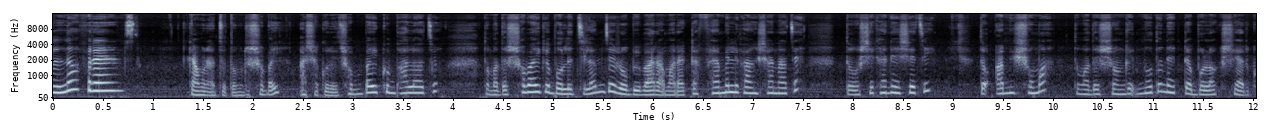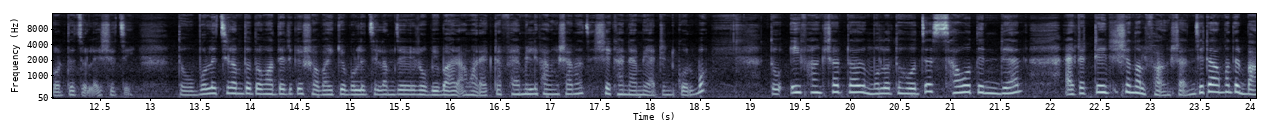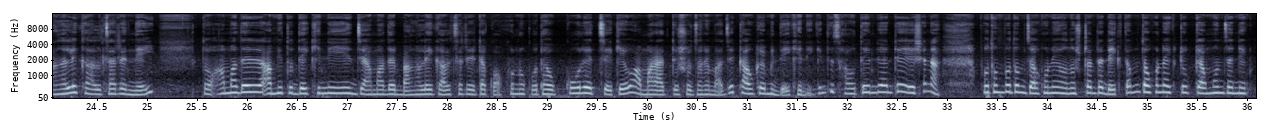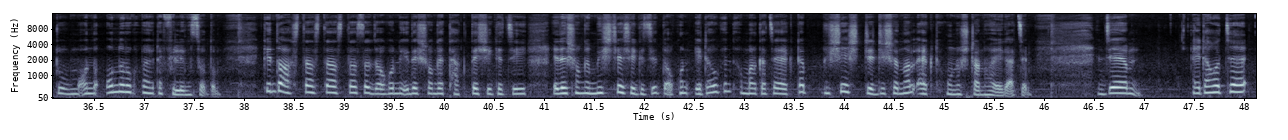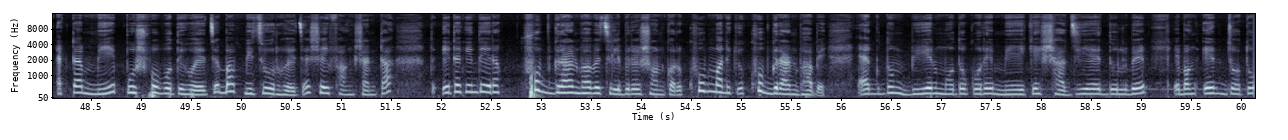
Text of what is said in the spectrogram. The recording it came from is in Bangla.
Hello friends. কেমন আছো তোমরা সবাই? আশা করি সবাই খুব ভালো আছো। তোমাদের সবাইকে বলেছিলাম যে রবিবার আমার একটা ফ্যামিলি ফাংশান আছে, তো সেখানে এসেছি। তো আমি সোমা, তোমাদের সঙ্গে নতুন একটা ব্লগ শেয়ার করতে চলে এসেছি। তো বলেছিলাম তো তোমাদেরকে, সবাইকে বলেছিলাম যে রবিবার আমার একটা ফ্যামিলি ফাংশান আছে, সেখানে আমি অ্যাটেন্ড করব। তো এই ফাংশনটা মূলত হচ্ছে সাউথ ইন্ডিয়ান একটা ট্রেডিশনাল ফাংশন যেটা আমাদের বাঙালি কালচারে নেই। তো আমাদের, আমি তো দেখিনি যে আমাদের বাঙালি কালচারে এটা কখনো কোথাও করেছে কেউ। আমার আত্মীয় স্বজনের মাঝে কাউকে আমি দেখিনি। কিন্তু সাউথ ইন্ডিয়ানটা এসে না, প্রথম প্রথম যখন এই অনুষ্ঠানটা দেখতাম, তখন একটু কেমন জানি একটু অন্য- অন্যরকম একটা ফিলিংস হতো। কিন্তু আস্তে আস্তে আস্তে আস্তে যখন এদের সঙ্গে থাকতে শিখেছি, এদের সঙ্গে মিশতে শিখেছি, তখন এটাও কিন্তু আমার কাছে একটা বিশেষ ট্রেডিশনাল একটা অনুষ্ঠান হয়ে গেছে। যে এটা হচ্ছে একটা মেয়ে পুষ্পবতী হয়েছে বা মিচুর হয়েছে সেই ফাংশনটা। তো এটা কিন্তু এরা খুব গ্র্যান্ডভাবে সেলিব্রেশন করে, খুব মানে কি, খুব গ্র্যান্ডভাবে। একদম বিয়ের মতো করে মেয়েকে সাজিয়ে তুলবে এবং এর যত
